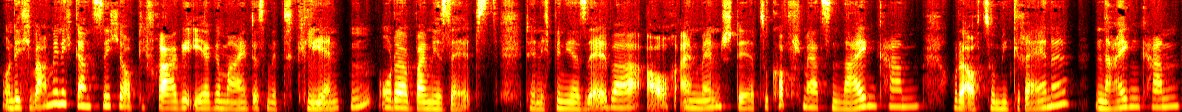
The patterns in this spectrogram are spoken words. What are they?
Und ich war mir nicht ganz sicher, ob die Frage eher gemeint ist mit Klienten oder bei mir selbst. Denn ich bin ja selber auch ein Mensch, der zu Kopfschmerzen neigen kann oder auch zur Migräne neigen kann.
